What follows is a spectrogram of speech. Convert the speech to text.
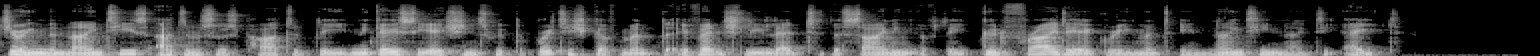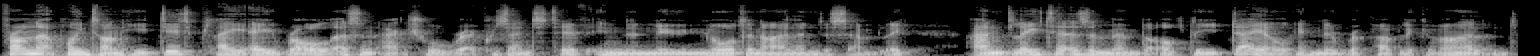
During the 90s, Adams was part of the negotiations with the British government that eventually led to the signing of the Good Friday Agreement in 1998. From that point on, he did play a role as an actual representative in the new Northern Ireland Assembly, and later as a member of the Dáil in the Republic of Ireland.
